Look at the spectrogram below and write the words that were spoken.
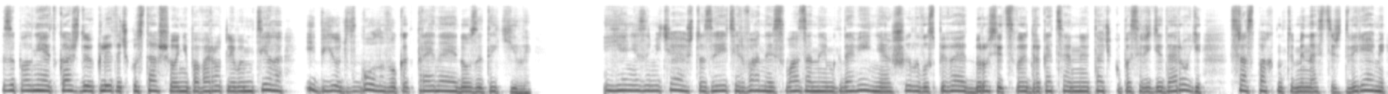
заполняет каждую клеточку ставшего неповоротливым тела и бьет в голову, как тройная доза текилы — и я не замечаю, что за эти рваные смазанные мгновения Шилов успевает бросить свою драгоценную тачку посреди дороги с распахнутыми настежь дверями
